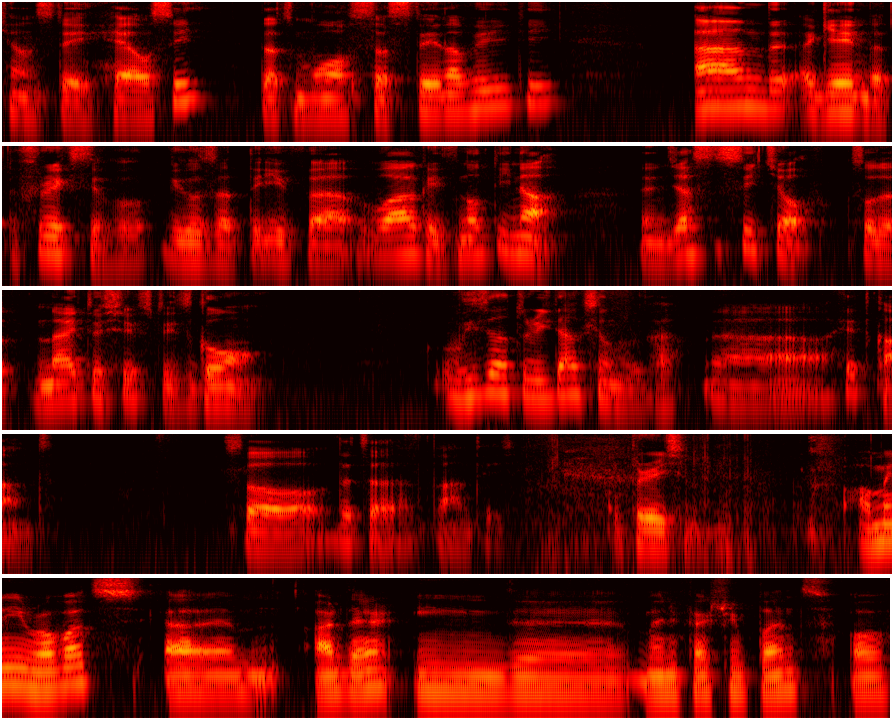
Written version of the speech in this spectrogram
can stay healthy. That's more sustainability, and again that flexible because that if uh, work is not enough, then just switch off so that night shift is gone, without reduction of the uh, head count. So that's an advantage, operationally. How many robots um, are there in the manufacturing plant of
